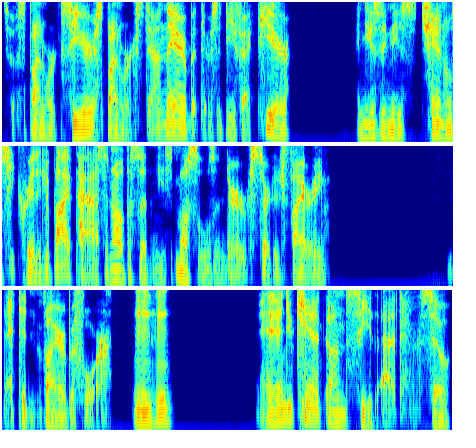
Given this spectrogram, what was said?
So spine works here, spine works down there, but there's a defect here. And using these channels, he created a bypass, and all of a sudden, these muscles and nerves started firing that didn't fire before. Mm-hmm. And you can't unsee that. So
